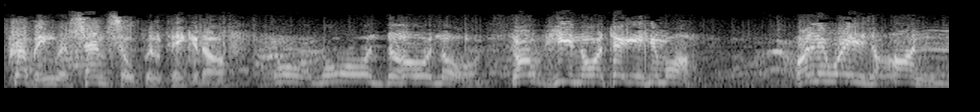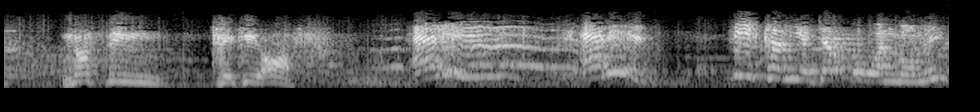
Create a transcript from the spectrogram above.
scrubbing with sand soap will take it off. No, no, no, no. Soap, he no taking him off. Only ways on. Nothing taking off. Allen! Allen! Please come here just for one moment.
